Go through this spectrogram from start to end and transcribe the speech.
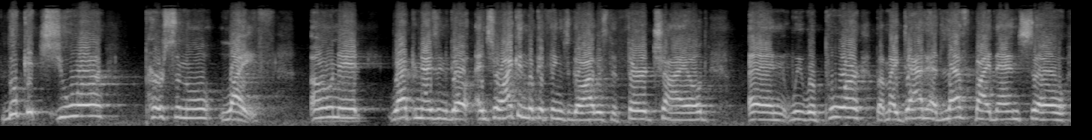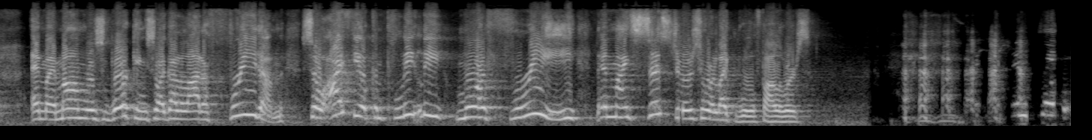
look at your personal life. Own it recognize and go and so i can look at things and go i was the third child and we were poor but my dad had left by then so and my mom was working so i got a lot of freedom so i feel completely more free than my sisters who are like rule followers and so,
